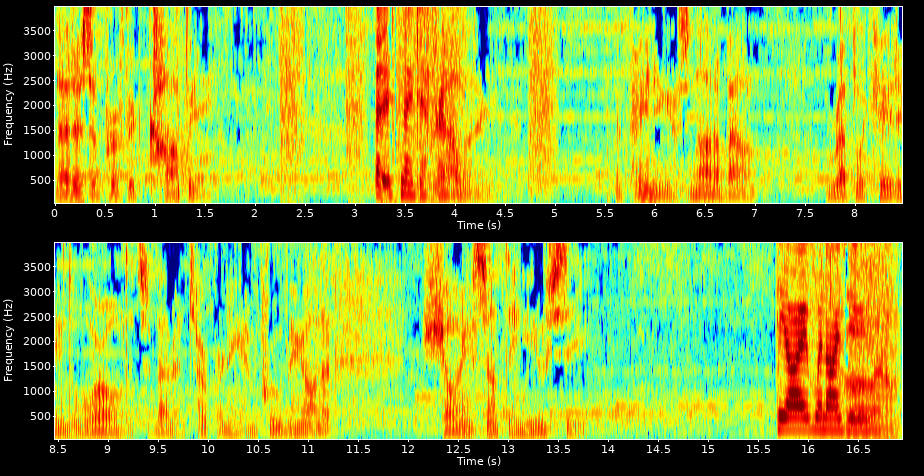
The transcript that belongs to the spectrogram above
That is a perfect copy. But it's no different. Reality. The painting is not about replicating the world. It's about interpreting, improving on it, showing something you see. The I when I Oh, do, I don't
